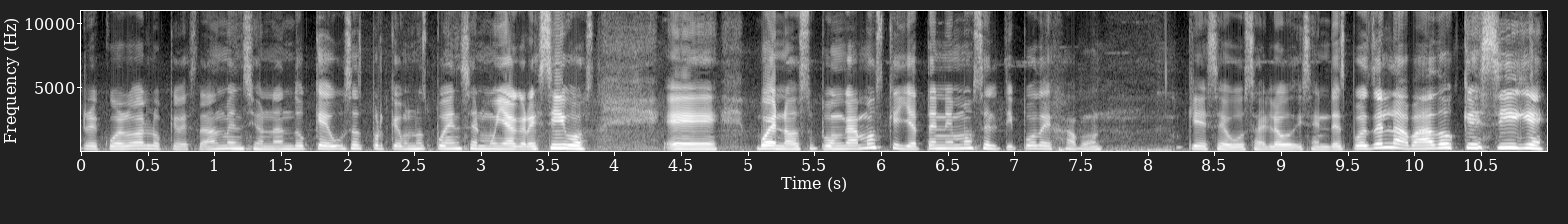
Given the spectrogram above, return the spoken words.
Recuerdo a lo que estaban mencionando que usas porque unos pueden ser muy agresivos. Eh, bueno, supongamos que ya tenemos el tipo de jabón que se usa y luego dicen después del lavado, ¿qué sigue?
